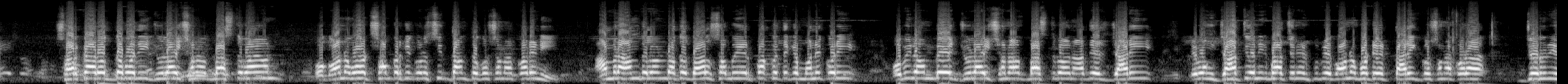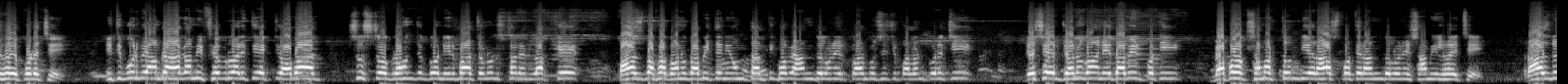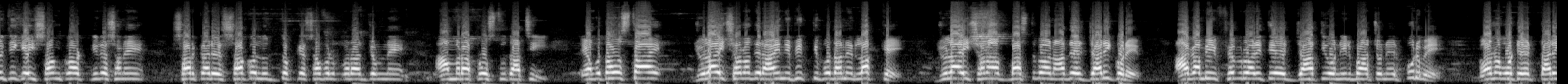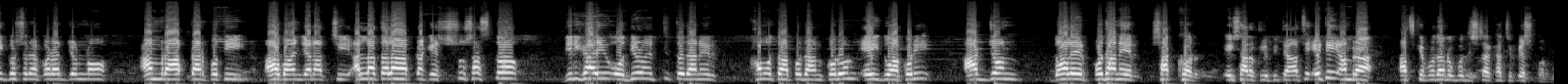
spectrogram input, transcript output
সরকার অদ্যাবধি জুলাই সনদ বাস্তবায়ন ও গণভোট সম্পর্কে কোনো সিদ্ধান্ত ঘোষণা করেনি। আমরা আন্দোলনরত দল সমূহের পক্ষ থেকে মনে করি, অবিলম্বে জুলাই সনদ বাস্তবায়ন আদেশ জারি এবং জাতীয় নির্বাচনের পূর্বে গণভোটের তারিখ ঘোষণা করা জরুরি হয়ে পড়েছে। ইতিপূর্বে আমরা আগামী ফেব্রুয়ারিতে একটি অবাধ, সুষ্ঠু, গ্রহণযোগ্য নির্বাচন অনুষ্ঠানের লক্ষ্যে পাঁচ দফা গণদাবিতে নিয়মতান্ত্রিকভাবে আন্দোলনের কর্মসূচি পালন করেছি। দেশের জনগণ এ দাবির প্রতি ব্যাপক সমর্থন দিয়ে রাজপথের আন্দোলনে সামিল হয়েছে। রাজনৈতিক এই সংকট নিরসনে সরকারের সকল উদ্যোগকে সফল করার জন্য আমরা প্রস্তুত আছি। এমত অবস্থায় জুলাই সনদের আইনি ভিত্তি প্রদানের লক্ষ্যে জুলাই সনদ বাস্তবায়ন আদেশ জারি করে আগামী ফেব্রুয়ারিতে জাতীয় নির্বাচনের পূর্বে গণভোটের তারিখ ঘোষণা করার জন্য আমরা আপনার প্রতি আহ্বান জানাচ্ছি। আল্লাহ তালা আপনাকে সুস্বাস্থ্য, দীর্ঘায়ু ও দৃঢ় নেতৃত্ব দানের ক্ষমতা প্রদান করুন, এই দোয়া করি। আটজন দলের প্রধানের স্বাক্ষর এই স্মারকলিপিতে আছে, এটাই আমরা আজকে প্রধান উপদেষ্টার কাছে পেশ করব।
